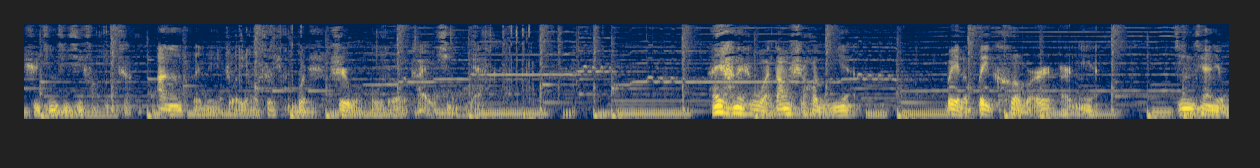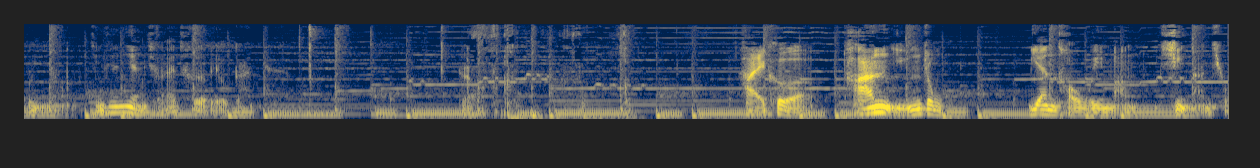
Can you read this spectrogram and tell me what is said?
须惊戚兮访云山，安能摧眉折腰事权贵，使我不得开心颜。哎呀，那是我当时候的念，为了背课文而念。今天就不一样了，今天念起来特别有感觉，知道吧？海客谈瀛洲，烟涛微茫信难求。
